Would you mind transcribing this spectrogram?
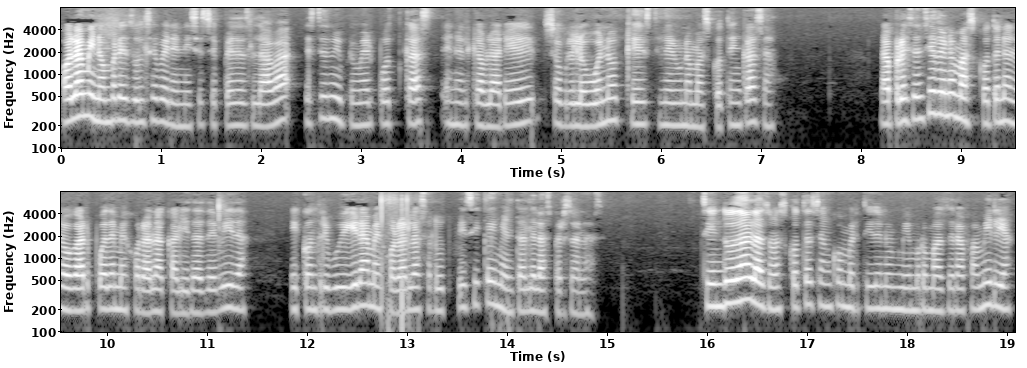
Hola, mi nombre es Dulce Berenice Cepeda Eslava. Este es mi primer podcast en el que hablaré sobre lo bueno que es tener una mascota en casa. La presencia de una mascota en el hogar puede mejorar la calidad de vida y contribuir a mejorar la salud física y mental de las personas. Sin duda, las mascotas se han convertido en un miembro más de la familia.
